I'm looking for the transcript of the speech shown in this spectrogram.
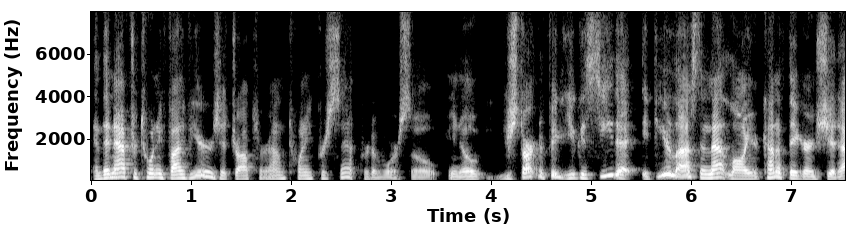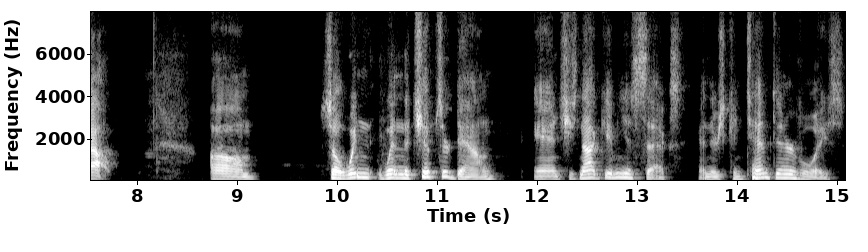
And then after 25 years, it drops around 20% for divorce. So, you know, you're starting to figure, you can see that if you're lasting that long, you're kind of figuring shit out. Um, so when when the chips are down and she's not giving you sex and there's contempt in her voice,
